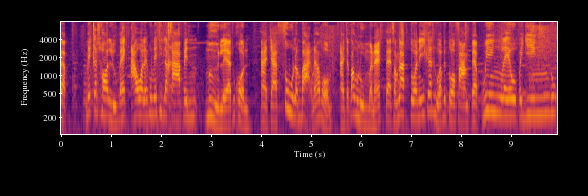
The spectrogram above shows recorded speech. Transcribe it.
แบบเมก a ทอนหรือแบ็กเอาอะไรพวกนี้ที่ราคาเป็นหมื่นเลยอะทุกคนอาจจะสู้ลำบากนะครับผม อาจจะต้องลุมมานะ แต่สำหรับตัวนี้ก็ถือว่าเป็นตัวฟาร์มแบบวิ่งเร็วไปยิงลูก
